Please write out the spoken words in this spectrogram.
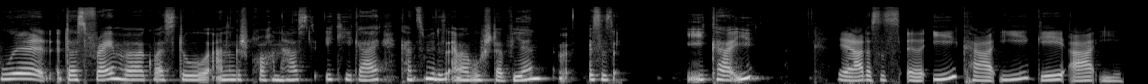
cool, das Framework, was du angesprochen hast, Ikigai. Kannst du mir das einmal buchstabieren? Ist es IKI? Ja, das ist äh, I-K-I-G-A-I.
